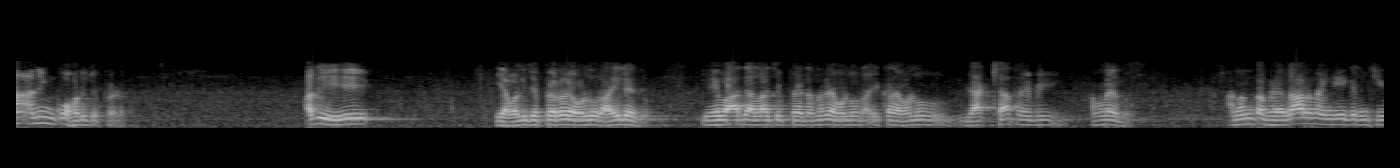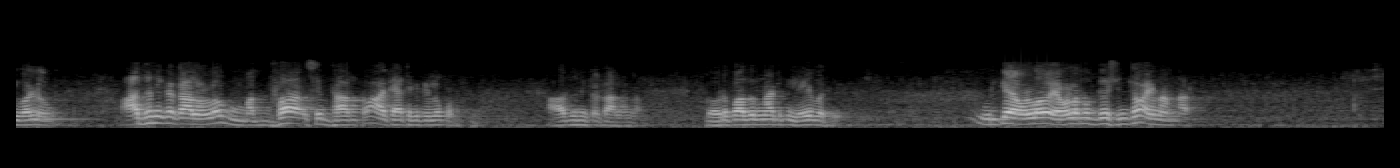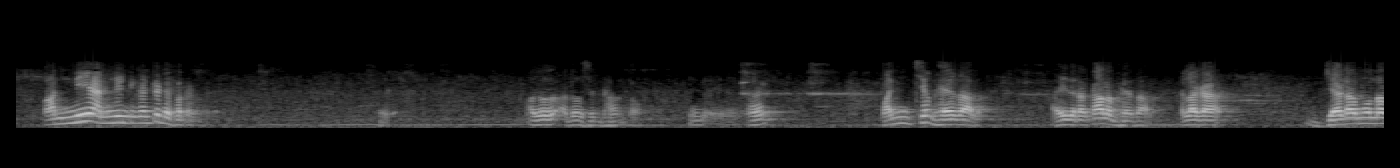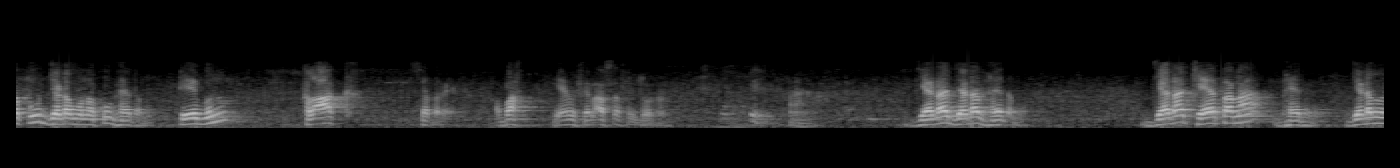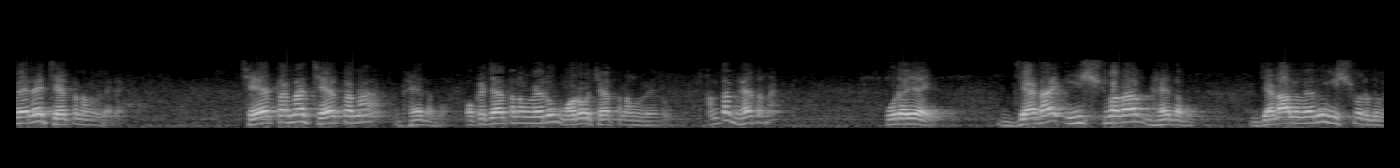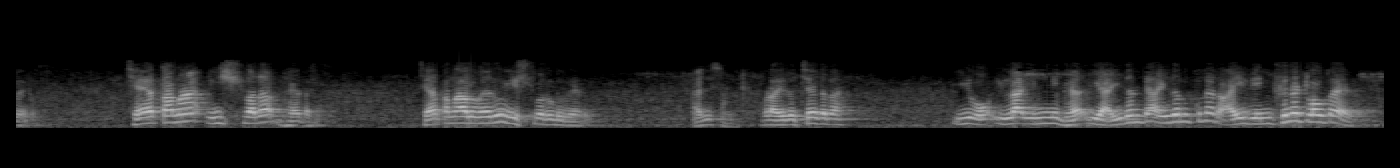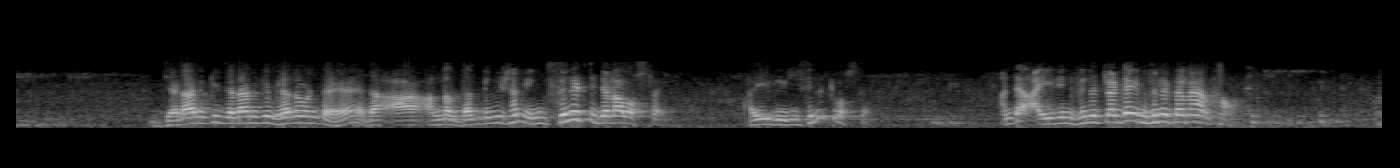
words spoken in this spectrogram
అని ఇంకొకడు చెప్పాడు. అది ఎవరు చెప్పారో ఎవరు రాయలేదు. ఏ వాది అలా చెప్పాడన్నది ఎవరు ఇక్కడ ఎవరు వ్యాఖ్యాత ఏమీ అనలేదు. అనంత భేదాలను అంగీకరించి వాళ్ళు ఆధునిక కాలంలో మధ్వ సిద్ధాంతం ఆ కేటగిరీలో పడుతుంది. ఆధునిక కాలంలో. గౌడపాదుల నాటికి లేవది ఊరికే ఎవరో ఎవరిని ఉద్దేశించో ఆయన అన్నారు. అన్నీ అన్నింటికంటే డిఫరెంట్. అదో అదో సిద్ధాంతం. పంచభేదాలు. ఐదు రకాల భేదాలు. ఎలాగా? జడమునకు జడమునకు భేదము టేబుల్ క్లాక్ సెపరేట్. అబ్బా ఏమి ఫిలాసఫీ చూడండి. జడ జడ భేదము జడ చేతన భేదము జడం వేరే చేతనం వేరే. చేతన చేతన భేదము. ఒక చేతనం వేరు మరో చేతనం వేరు. అంత భేదమే. మూడయ్యాయి. జడ ఈశ్వర భేదము. జడాలు వేరు ఈశ్వరుడు వేరు. చేతన ఈశ్వర భేదము. చేతనాలు వేరు ఈశ్వరుడు వేరు. అది సంఖ్య ఇప్పుడు ఐదు వచ్చాయి కదా. ఈ ఇలా ఇన్ని భే ఈ ఐదు అంటే ఐదు అనుకున్నారు. ఐదు ఇన్ఫినిట్లు అవుతాయి. జడానికి జడానికి భేదం అంటే అండర్ దట్ డివిజన్ ఇన్ఫినిట్ జడాలు వస్తాయి. ఐదు ఇన్ఫినిట్లు వస్తాయి. అంటే ఐదు ఇన్ఫినిట్లు అంటే ఇన్ఫినిట్ అనే అర్థం.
